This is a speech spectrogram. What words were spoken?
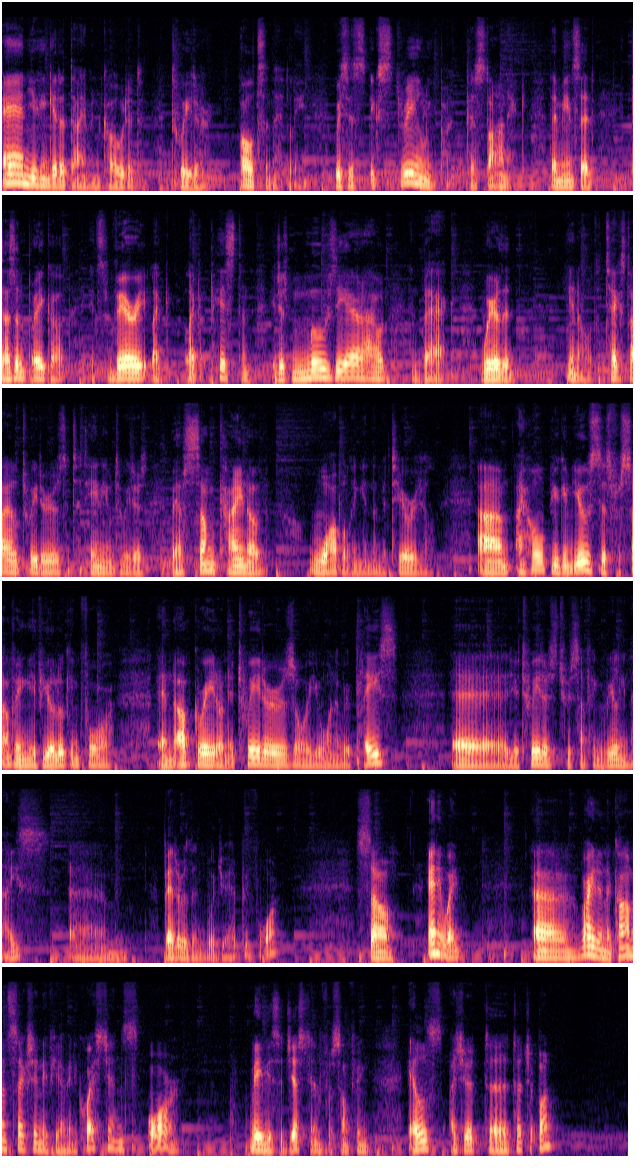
And you can get a diamond coated tweeter ultimately, which is extremely pistonic. That means that it doesn't break up. It's very like like a piston. It just moves the air out and back. Where the you know the textile tweeters, the titanium tweeters, we have some kind of wobbling in the material. Um, I hope you can use this for something if you're looking for an upgrade on your tweeters or you want to replace uh, your tweeters to something really nice, um, better than what you had before. So anyway, uh, write in the comments section if you have any questions or maybe a suggestion for something else I should uh, touch upon.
